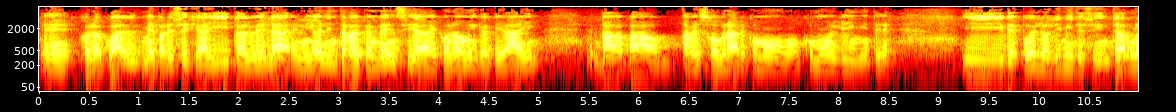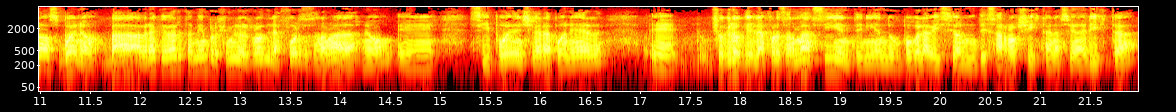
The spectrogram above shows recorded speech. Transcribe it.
Eh, con lo cual me parece que ahí tal vez la, el nivel de interdependencia económica que hay va, va tal vez sobrar como, como un límite. Y después los límites internos, bueno, va, habrá que ver también, por ejemplo, el rol de las Fuerzas Armadas, ¿no? Eh, si pueden llegar a poner, eh, yo creo que las Fuerzas Armadas siguen teniendo un poco la visión desarrollista, nacionalista,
